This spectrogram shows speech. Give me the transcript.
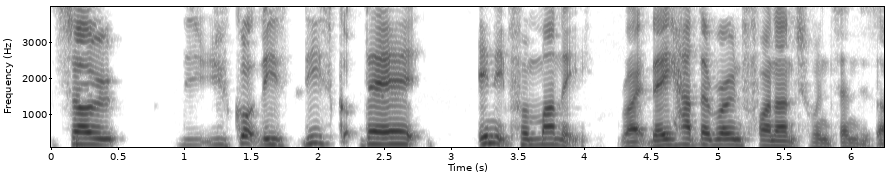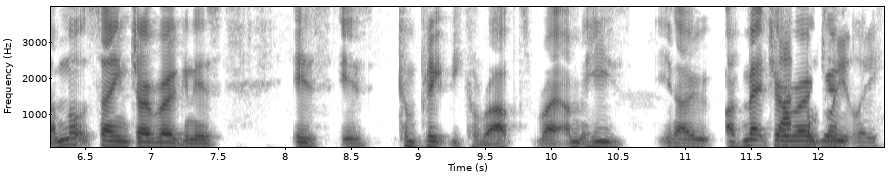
So you've got these these they're in it for money, right? They have their own financial incentives. I'm not saying Joe Rogan is is is completely corrupt, right? I mean, he's you know I've met Joe not Rogan completely.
